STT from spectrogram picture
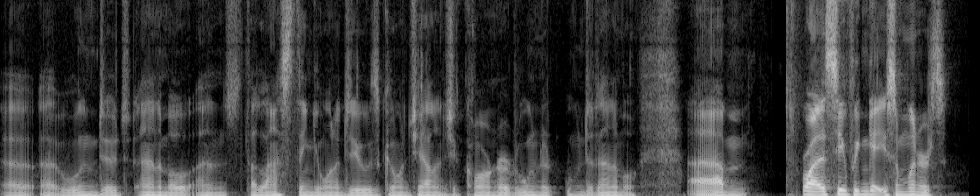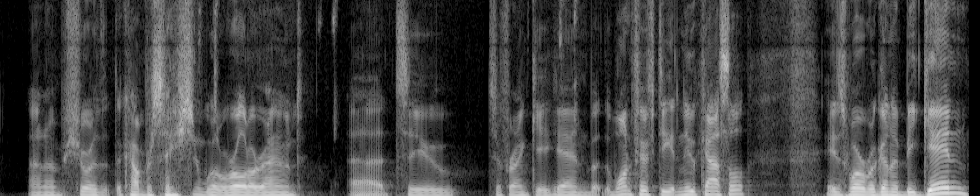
a, a, wounded animal, and the last thing you want to do is go and challenge a cornered wounded wounded animal. Um, right, let's see if we can get you some winners, and I'm sure that the conversation will roll around uh, to to Frankie again. But the 150 at Newcastle is where we're going to begin.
